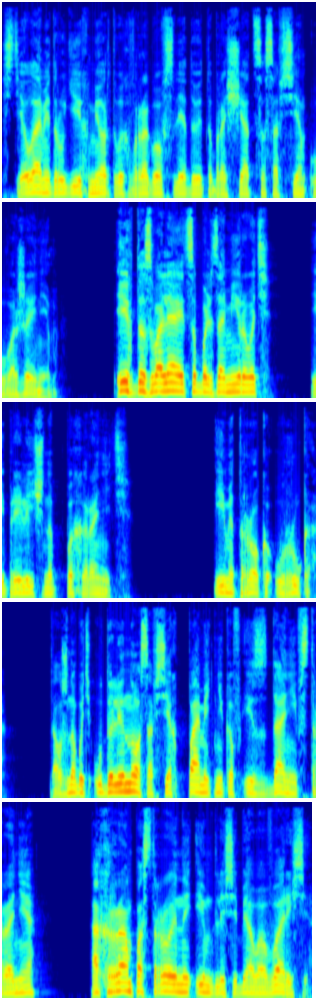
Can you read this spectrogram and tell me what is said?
с телами других мертвых врагов следует обращаться со всем уважением. Их дозволяется бальзамировать и прилично похоронить. Имя Трока Урука должно быть удалено со всех памятников и зданий в стране, а храм, построенный им для себя в Аварисе,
